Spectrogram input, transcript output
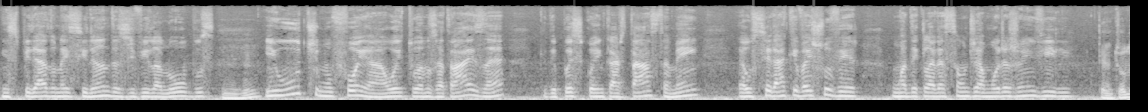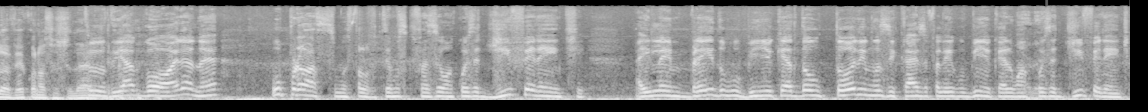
inspirado nas cirandas de Vila Lobos. Uhum. E o último foi há oito anos atrás, né? Que depois ficou em cartaz também. É o Será que Vai Chover? Uma declaração de amor a Joinville. Tem tudo a ver com a nossa cidade. Tudo. E agora, né? O próximo falou: temos que fazer uma coisa diferente. Aí lembrei do Rubinho, que é doutor em musicais. Eu falei, Rubinho, eu quero uma Olha. coisa diferente.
